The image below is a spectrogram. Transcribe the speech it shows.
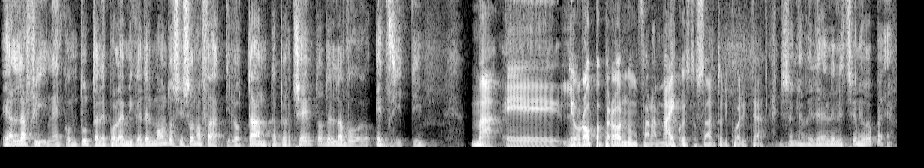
e alla fine, con tutte le polemiche del mondo, si sono fatti l'80% del lavoro e zitti. Ma eh, l'Europa però non farà mai questo salto di qualità. Bisogna vedere le elezioni europee.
